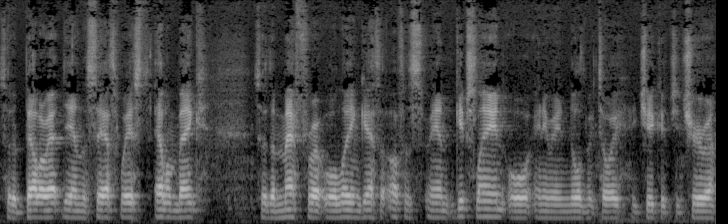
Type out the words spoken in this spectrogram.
sort of Ballarat down the southwest, Ellinbank, so the Maffra or Leongatha office around Gippsland or anywhere in northern Victoria, Echuca, Tatura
